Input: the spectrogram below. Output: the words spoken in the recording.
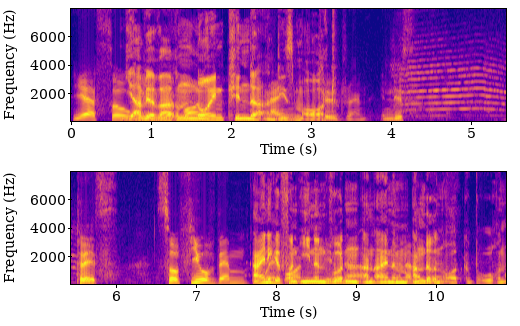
Ja, wir waren neun Kinder an diesem Ort. Einige von ihnen wurden an einem anderen Ort geboren.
